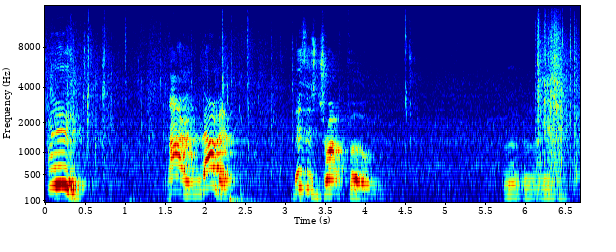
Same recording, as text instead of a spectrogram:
mm. I love it. This is drunk food. Mm, mm, mm.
